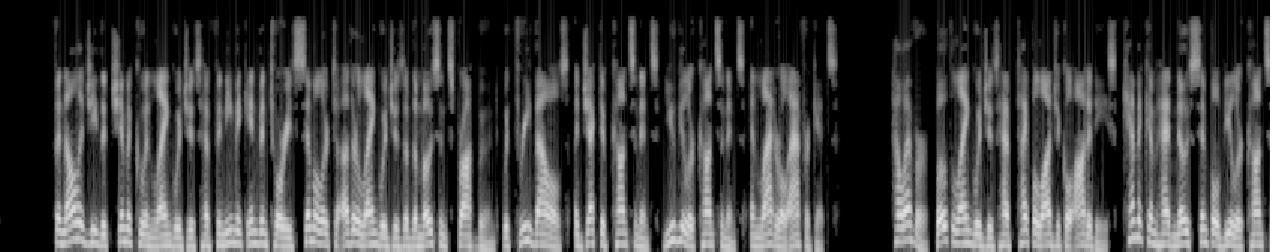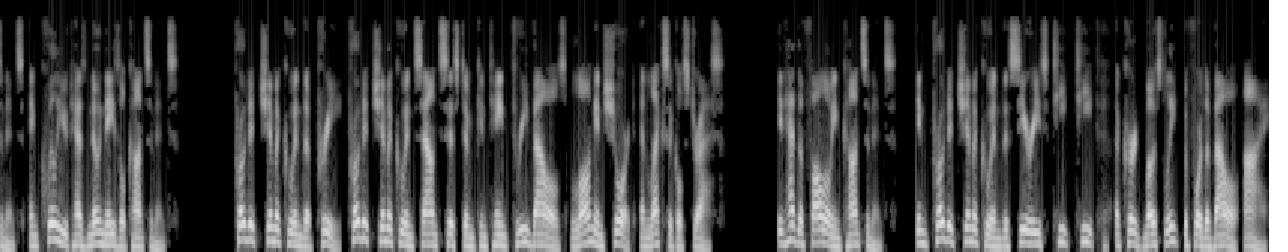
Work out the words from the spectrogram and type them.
Phonology The Chimakuan languages have phonemic inventories similar to other languages of the Mosan Sprachbund, with three vowels, ejective consonants, uvular consonants, and lateral affricates. However, both languages have typological oddities. Chimakum had no simple velar consonants, and Quileute has no nasal consonants. Proto-Chimakuan The pre-Proto-Chimakuan sound system contained three vowels, long and short, and lexical stress. It had the following consonants. In Proto-Chimakuan the series t, teeth occurred mostly before the vowel i.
